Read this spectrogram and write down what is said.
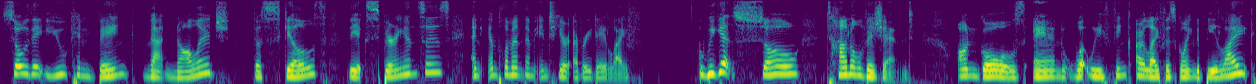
so that you can bank that knowledge the skills, the experiences, and implement them into your everyday life. We get so tunnel visioned on goals and what we think our life is going to be like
